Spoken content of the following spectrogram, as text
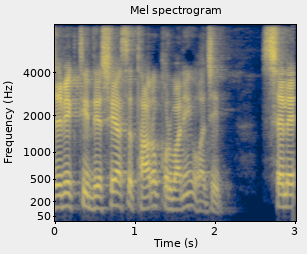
যে ব্যক্তি দেশে আছে তারও কোরবানি ওয়াজিব। ছেলে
